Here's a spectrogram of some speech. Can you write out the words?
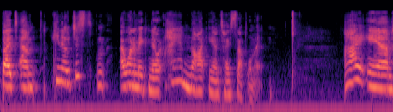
But, um, you know, just I want to make note, I am not anti-supplement. I am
